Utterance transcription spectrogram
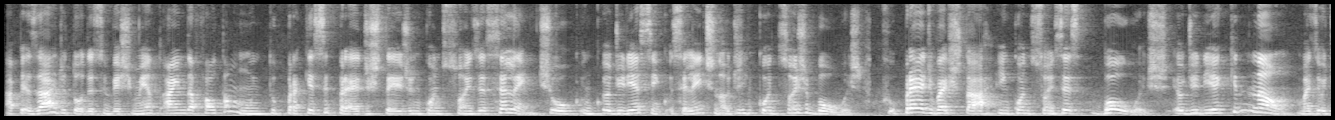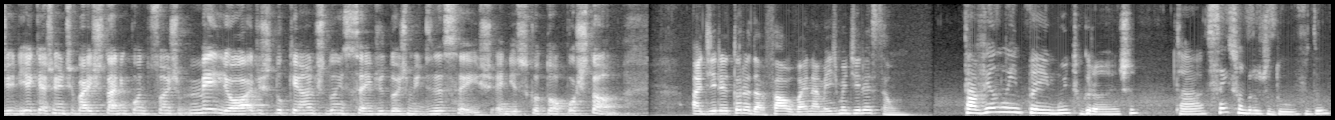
Apesar de todo esse investimento, ainda falta muito para que esse prédio esteja em condições excelentes, ou eu diria assim, excelente não, em condições boas. O prédio vai estar em condições boas? Eu diria que não, mas eu diria que a gente vai estar em condições melhores do que antes do incêndio de 2016. É nisso que eu estou apostando. A diretora da FAO vai na mesma direção. Está havendo um empenho muito grande, tá? Sem sombra de dúvida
